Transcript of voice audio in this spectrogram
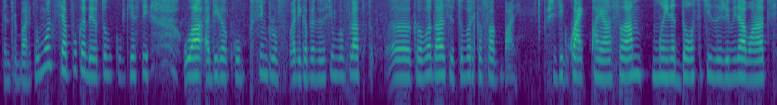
pentru bani. Că mulți se apucă de YouTube cu chestii, ua, adică cu simplu, adică pentru simplu fapt uh, că văd alți YouTuberi că fac bani. Și zic, cu aia să am mâine 250.000 de abonați,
